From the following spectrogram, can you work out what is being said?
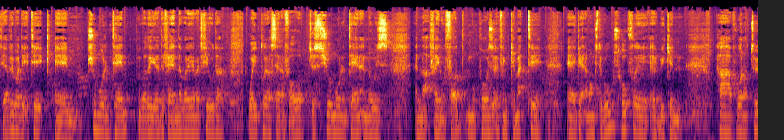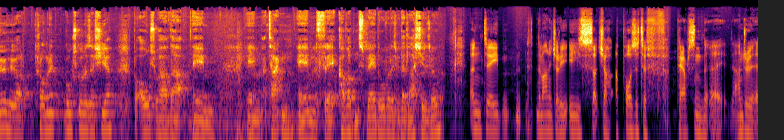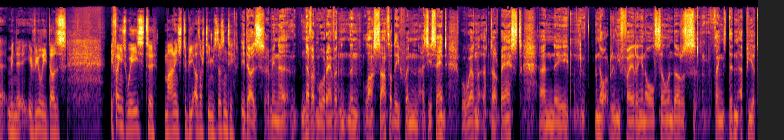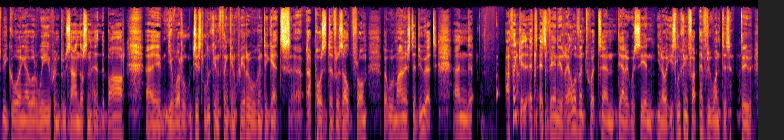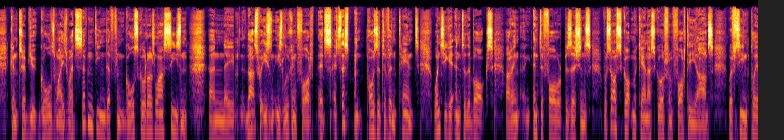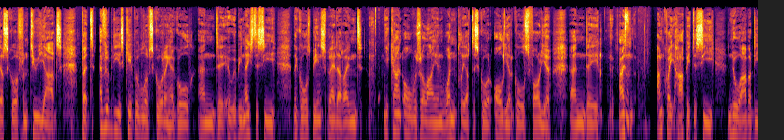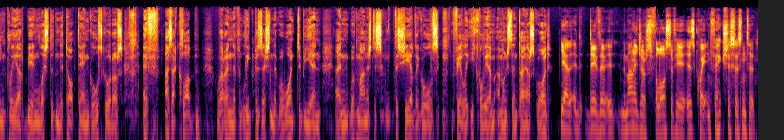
to everybody to take um, show more intent. Whether you're a defender, whether you're a midfielder, wide player, centre forward, just show more intent in those in that final third, more positive, and commit to uh, getting amongst the goals. Hopefully, if we can have one or two who are prominent goal scorers this year, but also have that um, um, attacking um, threat covered and spread over as we did last year as well. And uh, the manager, he's such a, a positive person, uh, Andrew. I mean, he really does he finds ways to manage to beat other teams, doesn't he? He does. I mean, uh, never more evident than last Saturday when, as you said, we weren't at our best and uh, not really firing in all cylinders. Things didn't appear to be going our way when Bruce Anderson hit the bar. Uh, you were just looking, thinking, where are we going to get a positive result from? But we managed to do it. And I think it, it's very relevant what um, Derek was saying. You know, he's looking for everyone to to contribute goals wise. We had 17 different goal scorers last season, and uh, that's what he's he's looking for. It's it's this positive intent. Once you get into the box or in, into forward positions, we saw Scott McKenna score from 40 yards. We've seen players score from two yards, but everybody is capable of scoring a goal, and uh, it would be nice to see the goals being spread around. You can't always rely on one player to score score all your goals for you. And uh, I. Th- I'm quite happy to see no Aberdeen player being listed in the top 10 goal scorers if, as a club, we're in the league position that we want to be in and we've managed to, to share the goals fairly equally amongst the entire squad. Yeah, Dave, the, the manager's philosophy is quite infectious, isn't it?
